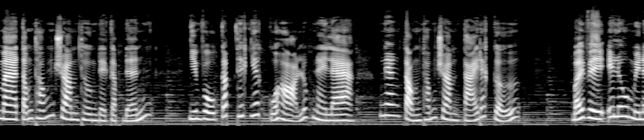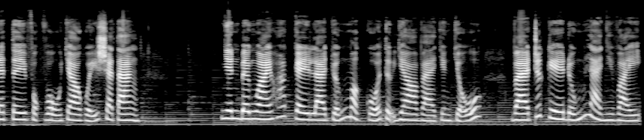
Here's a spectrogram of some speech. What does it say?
mà Tổng thống Trump thường đề cập đến. Nhiệm vụ cấp thiết nhất của họ lúc này là ngăn Tổng thống Trump tái đắc cử. Bởi vì Illuminati phục vụ cho quỷ Satan. Nhìn bề ngoài Hoa Kỳ là chuẩn mực của tự do và dân chủ, và trước kia đúng là như vậy.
